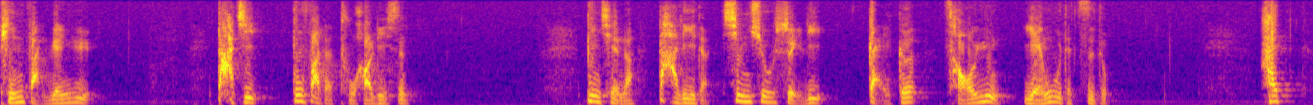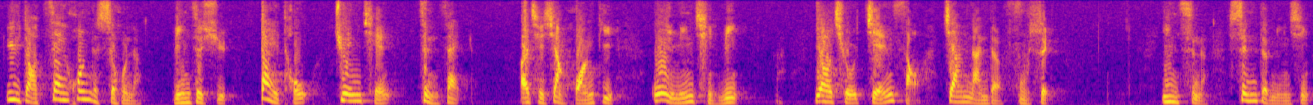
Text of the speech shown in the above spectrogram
平反冤狱，打击不法的土豪劣绅，并且呢，大力的兴修水利，改革漕运盐务的制度。还遇到灾荒的时候呢，林则徐带头捐钱赈灾，而且向皇帝为民请命，要求减少江南的赋税，因此呢，深得民心。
